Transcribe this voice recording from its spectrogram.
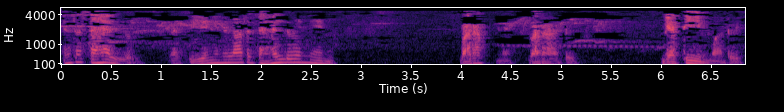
එතන සැහැල්ලුයි. දැන් 100න් ඉන්නලාට සැහැල්ලු වෙන්නේ නේ. බරක් නෑ. බර අඩුයි. ගැටීම් අඩුයි.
